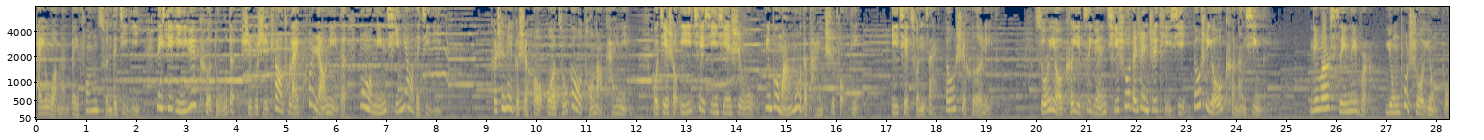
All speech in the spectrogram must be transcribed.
还有我们被封存的记忆，那些隐约可读的、时不时跳出来困扰你的莫名其妙的记忆。可是那个时候，我足够头脑开明，我接受一切新鲜事物，并不盲目的排斥否定。一切存在都是合理的，所有可以自圆其说的认知体系都是有可能性的。Never say never，永不说永不。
